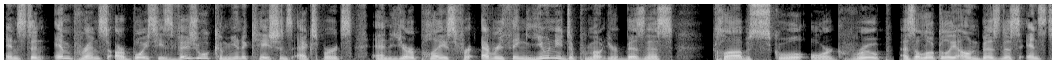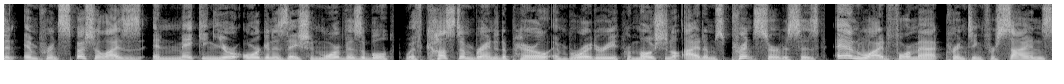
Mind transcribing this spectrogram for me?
Instant Imprints are Boise's visual communications experts and your place for everything you need to promote your business, club, school, or group. As a locally owned business, Instant Imprints specializes in making your organization more visible with custom branded apparel, embroidery, promotional items, print services, and wide format printing for signs,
